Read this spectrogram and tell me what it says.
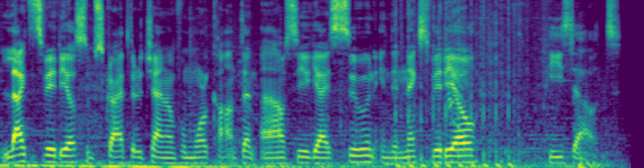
Like this video, subscribe to the channel for more content, and I'll see you guys soon in the next video. Peace out.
